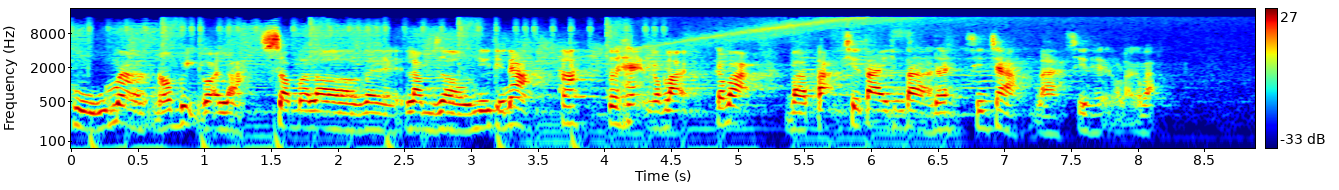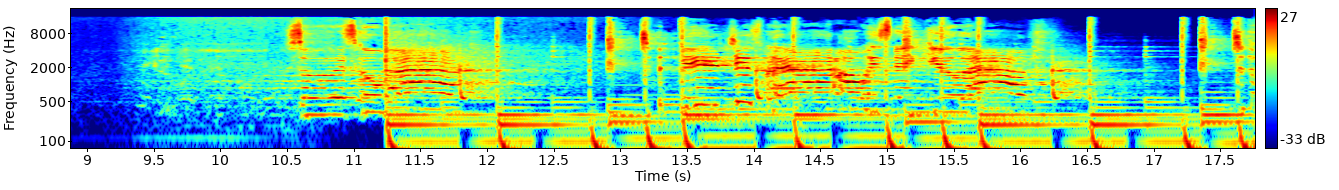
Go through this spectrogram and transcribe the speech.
cú mà nó bị gọi là SML về làm giàu như thế nào. Ha tôi hẹn gặp lại các bạn và tạm chia tay chúng ta ở đây. Xin chào và xin hẹn gặp lại các bạn. So let's go back to the make you laugh, to the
